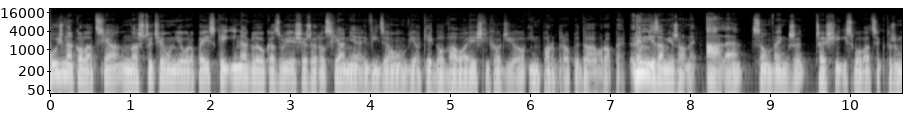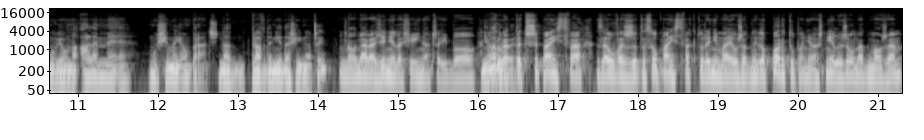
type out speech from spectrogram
Późna kolacja na szczycie Unii Europejskiej i nagle okazuje się, że Rosjanie widzą wielkiego wała, jeśli chodzi o import ropy do Europy. Rym niezamierzony, ale są Węgrzy, Czesi i Słowacy, którzy mówią, no ale my musimy ją brać. Naprawdę nie da się inaczej? No na razie nie da się inaczej, bo nie akurat te trzy państwa, zauważ, że to są państwa, które nie mają żadnego portu, ponieważ nie leżą nad morzem,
